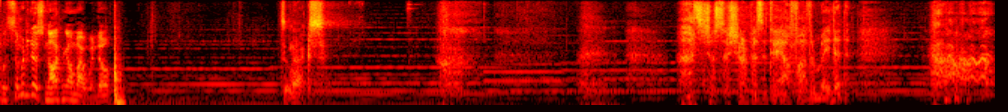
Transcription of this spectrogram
Was somebody just knocking on my window? It's an axe. That's just as sharp as the day our father made it.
